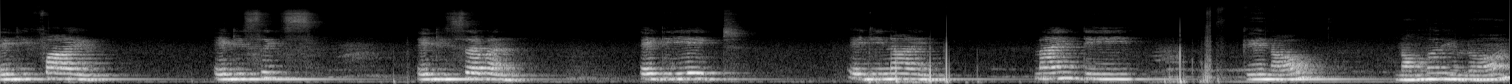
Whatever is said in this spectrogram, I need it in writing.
85, 86, 87, 88, 89, 90. Okay, now number you learn.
